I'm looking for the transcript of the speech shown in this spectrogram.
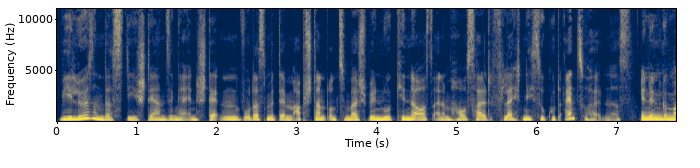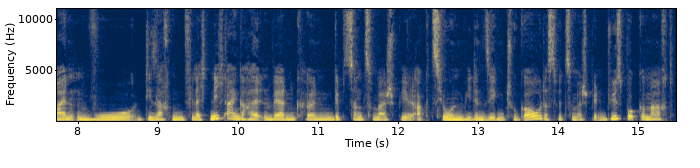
Wie lösen das die Sternsinger in Städten, wo das mit dem Abstand und zum Beispiel nur Kinder aus einem Haushalt vielleicht nicht so gut einzuhalten ist? In den Gemeinden, wo die Sachen vielleicht nicht eingehalten werden können, gibt's dann zum Beispiel Aktionen wie den Segen to go. Das wird zum Beispiel in Duisburg gemacht.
